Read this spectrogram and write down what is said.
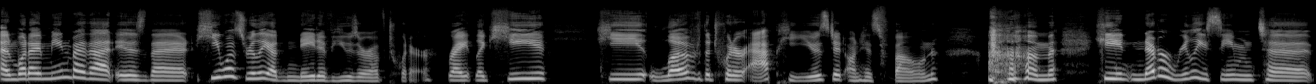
And what I mean by that is that he was really a native user of Twitter, right? Like he he loved the Twitter app. He used it on his phone. Um, he never really seemed to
